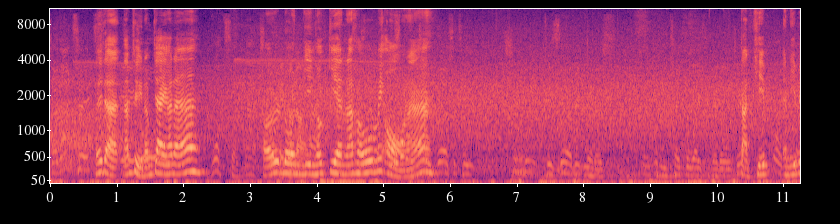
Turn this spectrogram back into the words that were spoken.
So that's it. เฮ้ยแต่น้ำถือน้ำใจเขานะ What a match. เขาโดนยิงเขาเกรียนนะเขาไม่ออกนะ Adversity, truly deserving winners. So what do you take away from it all, Jim? ตัดคลิปอันนี้ไป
